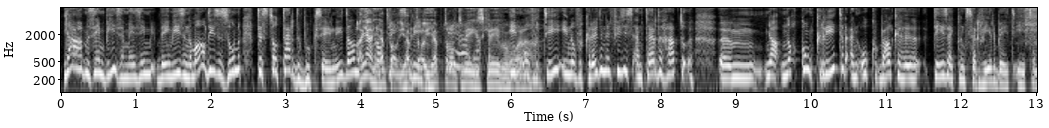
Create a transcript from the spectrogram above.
Ja, we zijn bezig. Wij zijn, wezen normaal deze zomer. Het is het derde boek zijn. Hè. Dan Ah ja, je hebt al- twee je hebt al- geschreven. je hebt er al twee geschreven, Eén voilà. over thee, één over kruideninfusies. En het derde gaat eh, ehm, ja, nog concreter en ook welke thee je kunt serveren bij het eten.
